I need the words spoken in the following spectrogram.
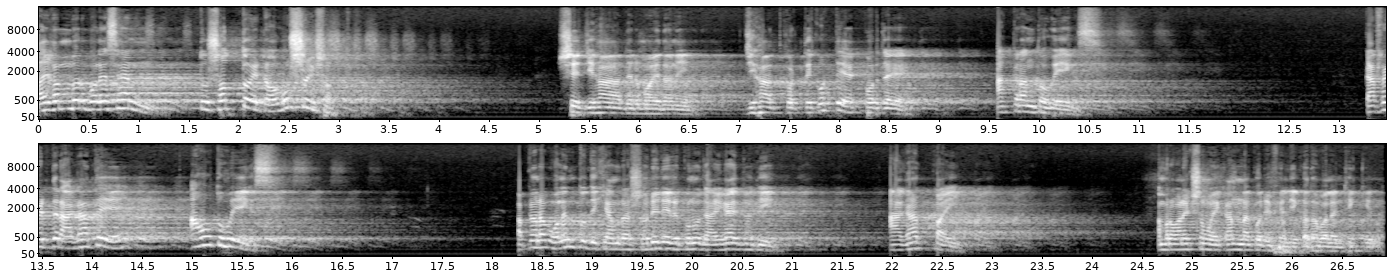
পয়গম্বর বলেছেন, তো সত্য এটা, অবশ্যই সত্য। সে জিহাদের ময়দানে জিহাদ করতে করতে এক পর্যায়ে আক্রান্ত হয়ে গেছে। কাফেরদের আঘাতে আহত হয়ে গেছে। আপনারা বলেন তো দেখি আমরা শরীরের কোনো জায়গায় যদি আঘাত পাই, আমরা অনেক সময় কান্না করে ফেলি, কথা বলেন ঠিক কিনা?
